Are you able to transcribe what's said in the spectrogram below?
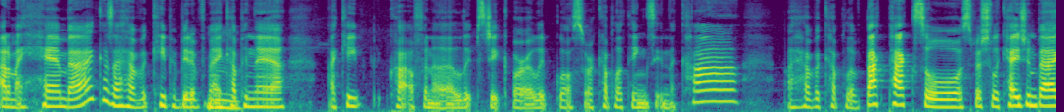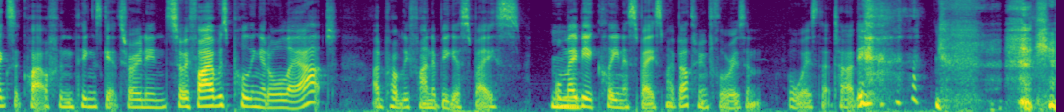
out of my handbag because I have a, keep a bit of mm. makeup in there. I keep quite often a lipstick or a lip gloss or a couple of things in the car. I have a couple of backpacks or special occasion bags that quite often things get thrown in. So if I was pulling it all out, I'd probably find a bigger space or mm. maybe a cleaner space. My bathroom floor isn't always that tidy. yeah,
